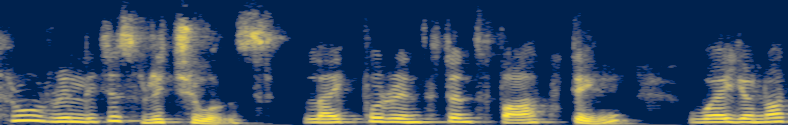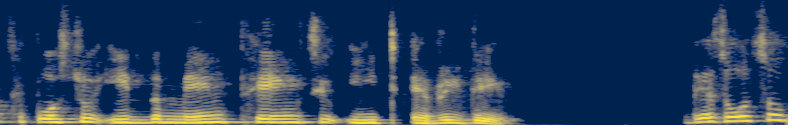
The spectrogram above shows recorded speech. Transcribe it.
through religious rituals, like, for instance, fasting, where you're not supposed to eat the main things you eat every day. There's also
